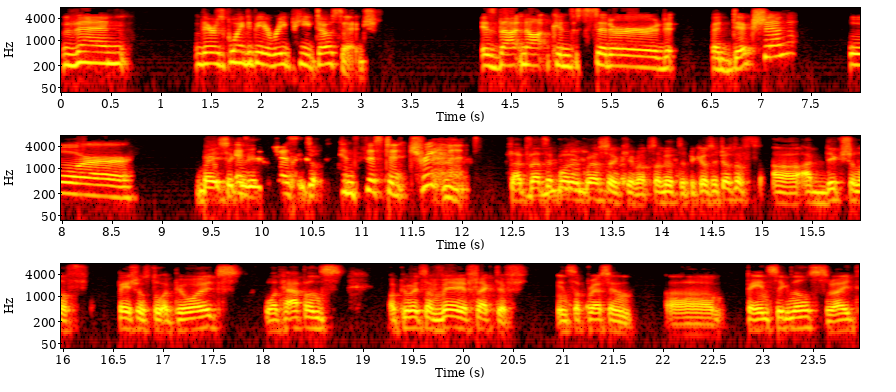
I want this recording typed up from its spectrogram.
then there's going to be a repeat dosage. Is that not considered addiction or Basically, just consistent treatment? That, that's an important question, Kim, absolutely. Because it's just of uh, addiction of patients to opioids, what happens, opioids are very effective in suppressing um, pain signals, right?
